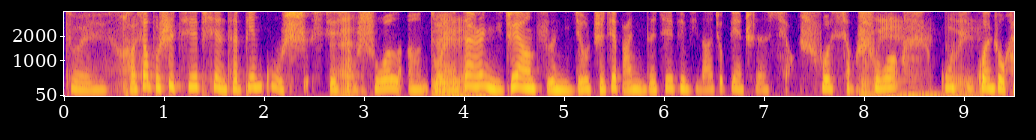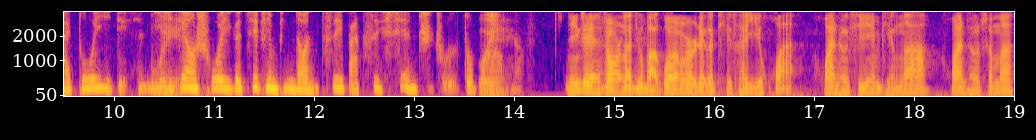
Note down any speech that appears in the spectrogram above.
对，好像不是接片，在编故事、写小说了啊。对，但是你这样子，你就直接把你的接片频道就变成小说，小说估计观众还多一点。你一定要说一个接片频道，你自己把自己限制住了，多不好呢。您这一招呢，就把郭文贵这个题材一换，换成习近平啊，换成什么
